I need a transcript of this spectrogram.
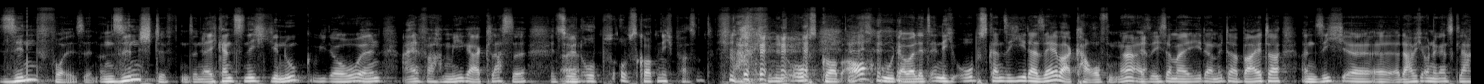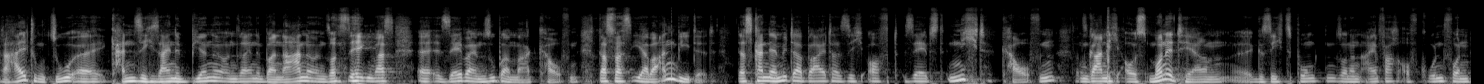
sinnvoll sind und sinnstiftend sind. Ja, ich kann es nicht genug wiederholen. Einfach mega klasse. Findest du den Obst Obstkorb nicht passend? Ach, ich finde den Obstkorb auch gut, aber letztendlich Obst kann sich jeder selber kaufen. Ne? Also ja. ich sag mal, jeder Mitarbeiter an sich, äh, äh, da habe ich auch eine ganz klare Haltung zu, äh, kann sich seine Birne und seine Banane und sonst irgendwas äh, selber im Supermarkt kaufen. Das, was ihr aber anbietet, das kann der Mitarbeiter sich oft selbst nicht kaufen und gar nicht aus monetären äh, Gesichtspunkten, sondern einfach aufgrund von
